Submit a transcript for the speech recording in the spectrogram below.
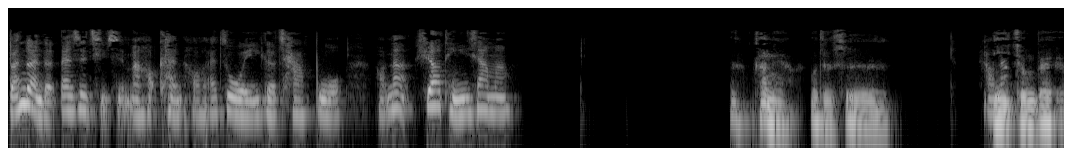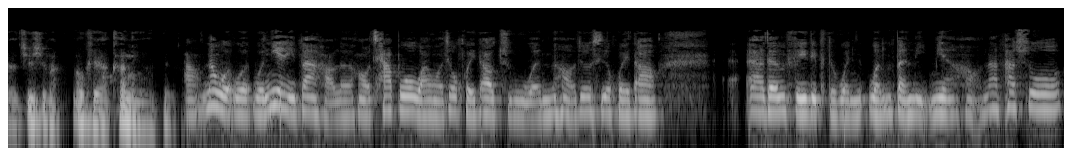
短短的，但是其实蛮好看，好，来作为一个插播。好，那需要停一下吗？看你啊，或者是你准备继续吧。OK 啊，看你。好，那我我我念一段好了哈，插播完我就回到主文哈，就是回到 Adam Phillips 的文文本里面哈。那他说，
